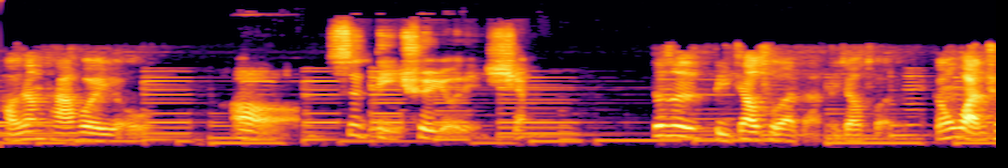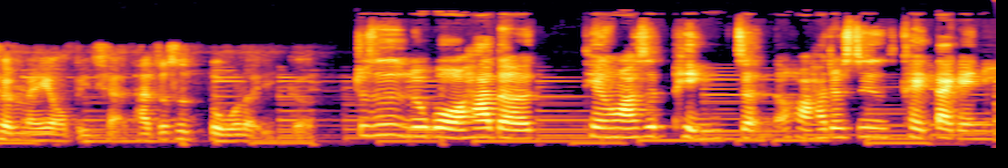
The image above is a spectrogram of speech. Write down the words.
好像它会有，哦，是的确有点像，就是比较出来的，比较出来的，跟完全没有比起来，它就是多了一个。就是如果它的天花是平整的话，它就是可以带给你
